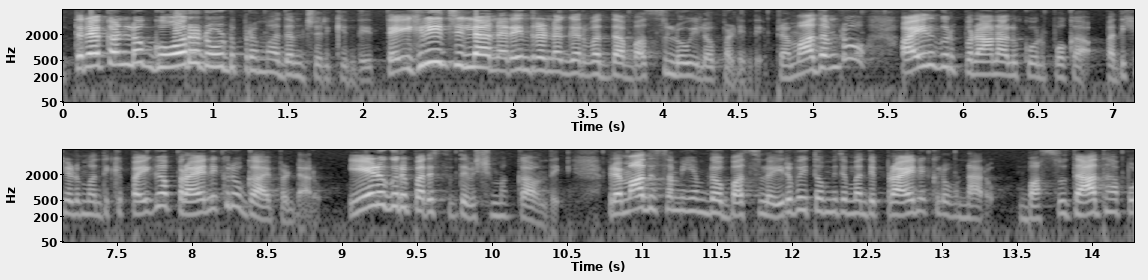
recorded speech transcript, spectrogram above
ఉత్తరాఖండ్లో ఘోర రోడ్డు ప్రమాదం జరిగింది. తెహ్రీ జిల్లా నరేంద్రనగర్ వద్ద బస్సు లోయలో పడింది ప్రమాదంలో ఐదుగురు ప్రాణాలు కోల్పోగా పదిహేడు మందికి పైగా ప్రయాణికులు గాయపడ్డారు. ఏడుగురి పరిస్థితి విషమంగా ఉంది. ప్రమాద సమయంలో బస్సులో ఇరవై తొమ్మిది మంది ప్రయాణికులు ఉన్నారు. బస్సు దాదాపు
